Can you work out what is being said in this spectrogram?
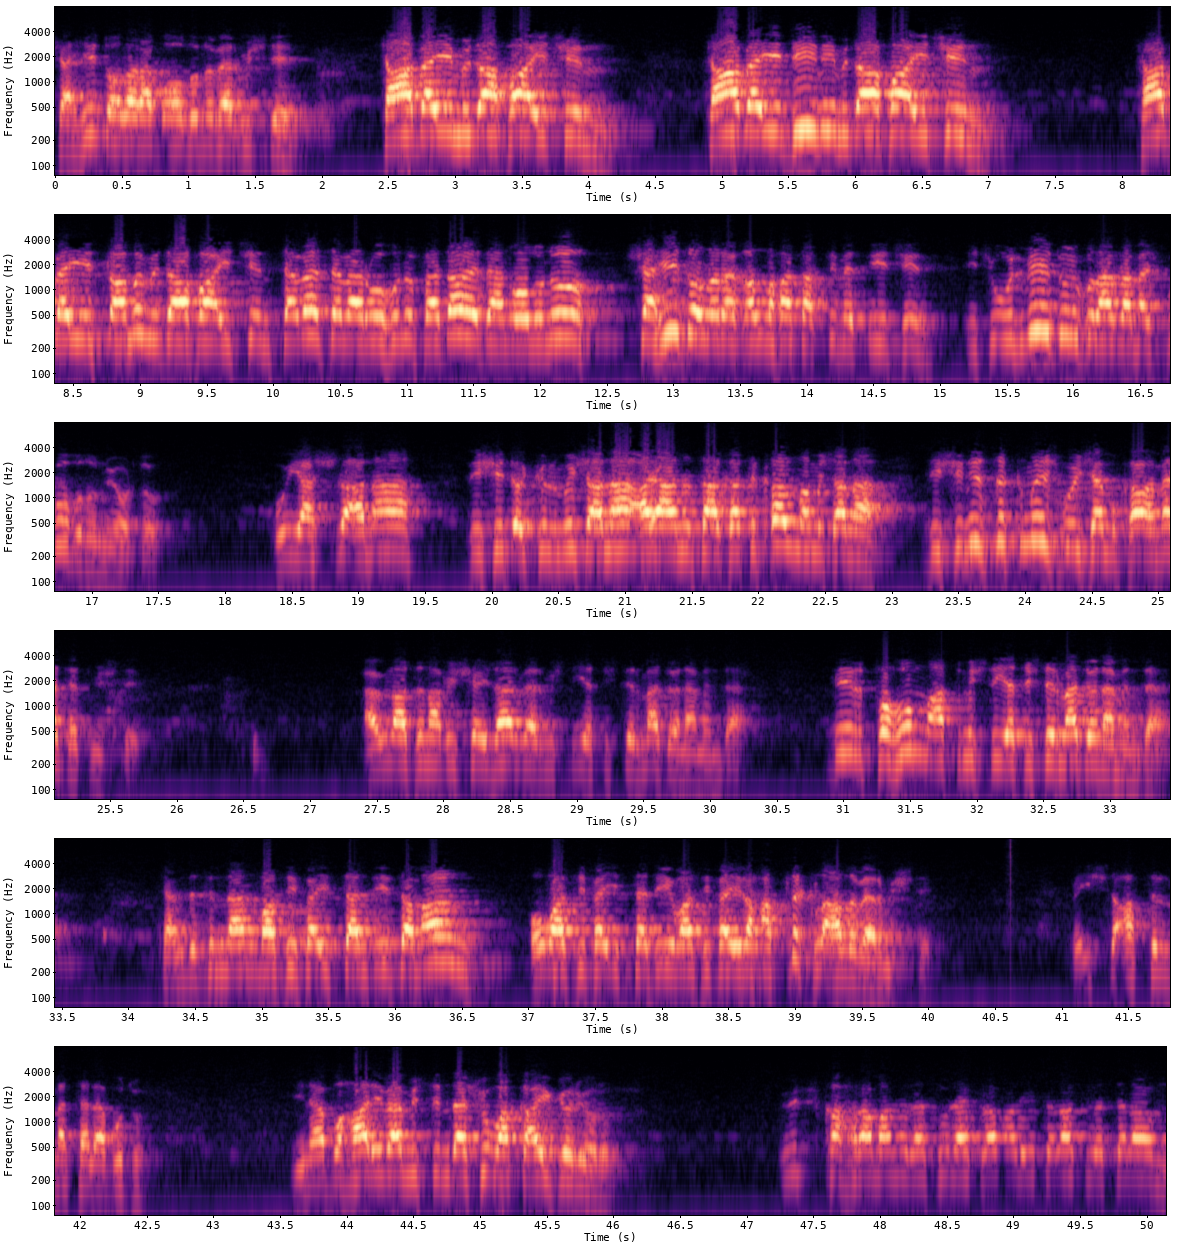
Şehit olarak oğlunu vermişti. Kabe'yi müdafaa için, Kabe'yi dini müdafaa için, Kabe'yi İslam'ı müdafaa için seve seve ruhunu feda eden oğlunu şehit olarak Allah'a takdim ettiği için içi ulvi duygularla meşbu bulunuyordu. Bu yaşlı ana, dişi dökülmüş ana, ayağının takatı kalmamış ana, dişini sıkmış bu işe mukavemet etmişti. Evladına bir şeyler vermişti yetiştirme döneminde. Bir tohum atmıştı yetiştirme döneminde. Kendisinden vazife istendiği zaman o vazife istediği vazifeyi rahatlıkla alıvermişti. Ve işte asıl mesele budur. Yine Buhari ve Müslim'de şu vakayı görüyoruz. Üç kahramanı Resul-i Ekrem aleyhissalatü vesselam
